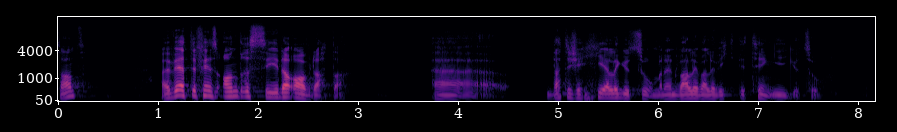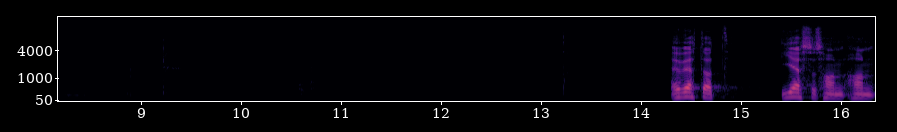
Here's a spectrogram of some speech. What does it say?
Sant? Og Jeg vet det fins andre sider av dette. Eh, dette er ikke hele Guds ord, men det er en veldig, veldig viktig ting i Guds ord. Jeg vet at Jesus han, han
